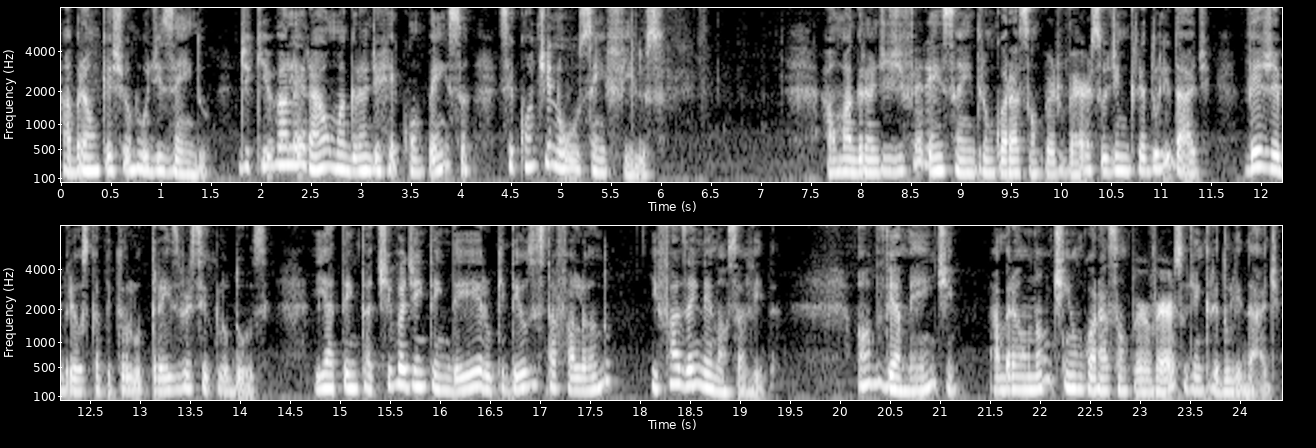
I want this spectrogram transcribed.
Abraão questionou, dizendo: de que valerá uma grande recompensa se continuo sem filhos? Há uma grande diferença entre um coração perverso de incredulidade. Veja Hebreus capítulo 3, versículo 12. E a tentativa de entender o que Deus está falando e fazendo em nossa vida. Obviamente, Abraão não tinha um coração perverso de incredulidade,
